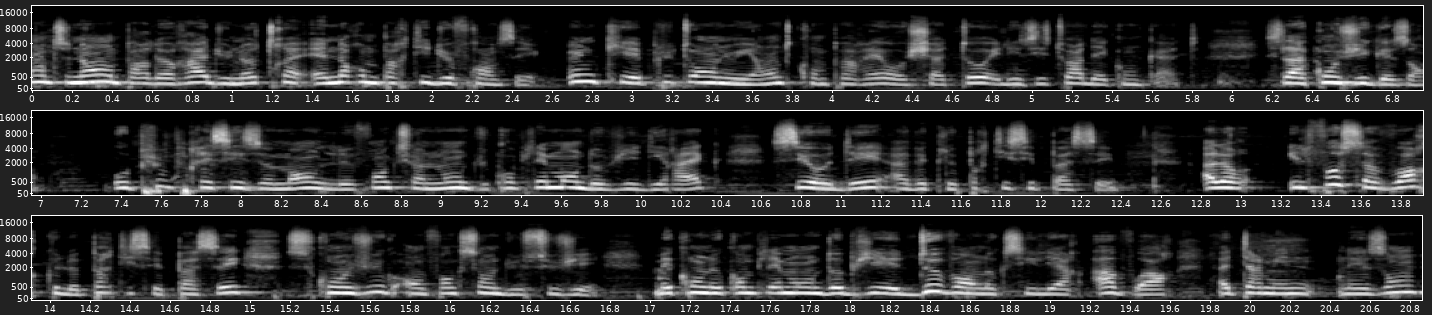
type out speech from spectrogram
Maintenant, on parlera d'une autre énorme partie du français, une qui est plutôt ennuyante comparée au château et les histoires des conquêtes. C'est la conjugaison, ou plus précisément le fonctionnement du complément d'objet direct, COD, avec le participe passé. Alors, il faut savoir que le participe passé se conjugue en fonction du sujet, mais quand le complément d'objet est devant l'auxiliaire avoir, la terminaison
